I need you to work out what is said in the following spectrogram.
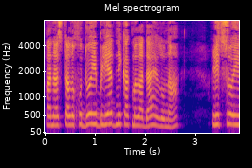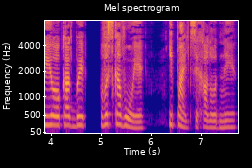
Она стала худой и бледной, как молодая луна, лицо ее как бы восковое и пальцы холодные.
